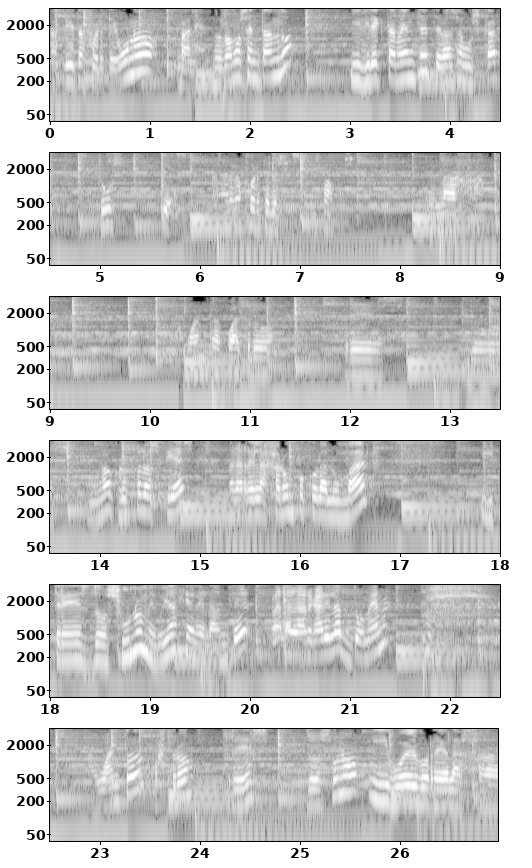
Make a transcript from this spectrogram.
aprieta fuerte. Uno, vale. Nos vamos sentando y directamente te vas a buscar tus pies. Alarga fuerte los isquios. Vamos. Relaja. Aguanta cuatro, tres, dos, uno. Cruzo los pies para relajar un poco la lumbar. Y 3, 2, 1, me voy hacia adelante para alargar el abdomen. Aguanto, 4, 3, 2, 1 y vuelvo a relajar.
